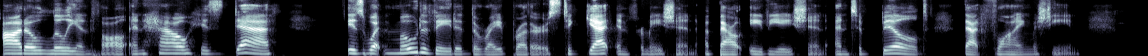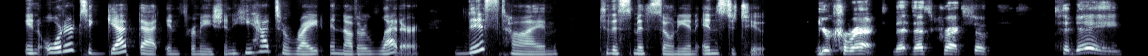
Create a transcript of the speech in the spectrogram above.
Otto Lilienthal and how his death is what motivated the Wright brothers to get information about aviation and to build that flying machine. In order to get that information, he had to write another letter, this time to the Smithsonian Institute. You're correct. That, that's correct. So today,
